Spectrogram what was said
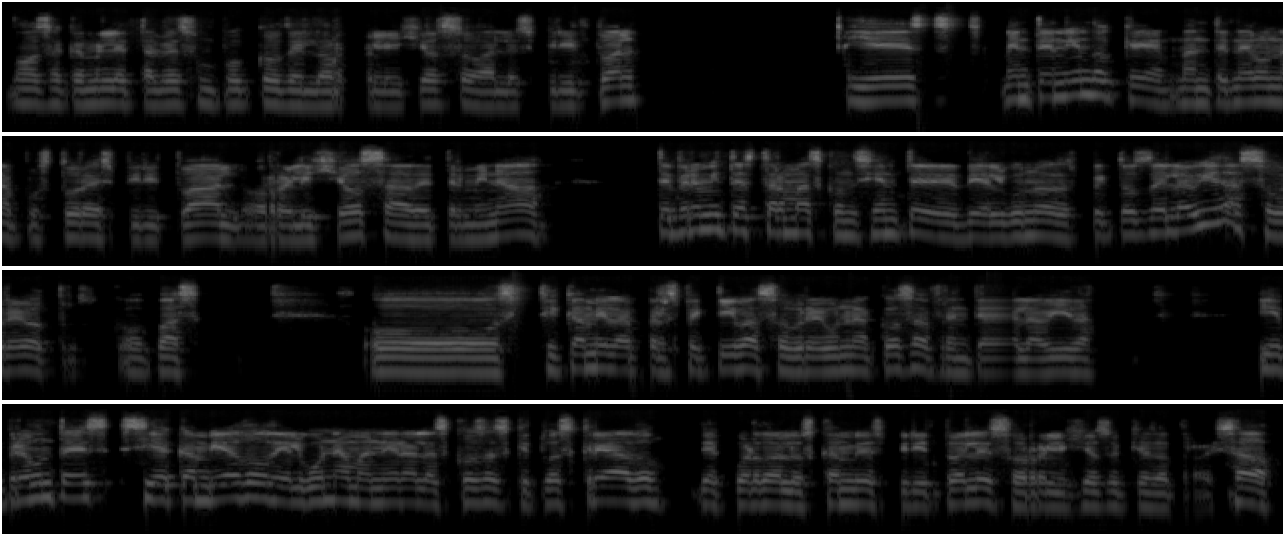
vamos a cambiarle tal vez un poco de lo religioso a lo espiritual. Y es entendiendo que mantener una postura espiritual o religiosa determinada te permite estar más consciente de, de algunos aspectos de la vida sobre otros, como pasa. O si cambia la perspectiva sobre una cosa frente a la vida. Y mi pregunta es si ha cambiado de alguna manera las cosas que tú has creado de acuerdo a los cambios espirituales o religiosos que has atravesado.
